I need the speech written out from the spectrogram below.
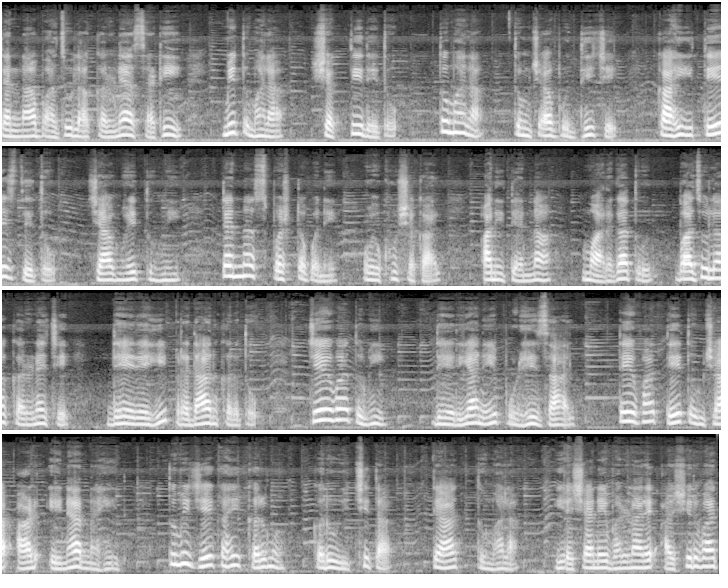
त्यांना बाजूला करण्यासाठी मी तुम्हाला शक्ती देतो. तुम्हाला तुमच्या बुद्धीचे काही तेज देतो ज्यामुळे तुम्ही त्यांना स्पष्टपणे ओळखू शकाल आणि त्यांना मार्गातून बाजूला करण्याचे धैर्यही प्रदान करतो. जेव्हा तुम्ही धैर्याने पुढे जाल तेव्हा ते तुमच्या आड येणार नाहीत. तुम्ही जे काही कर्म करू इच्छिता त्यात तुम्हाला यशाने भरणारे आशीर्वाद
